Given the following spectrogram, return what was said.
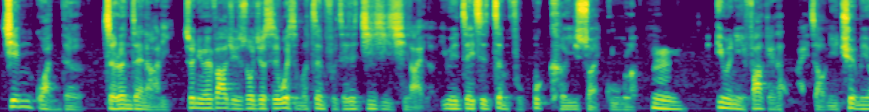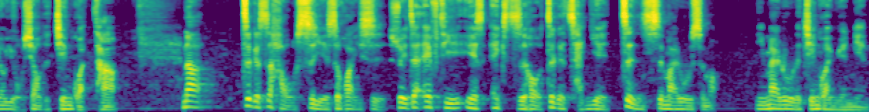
监管的责任在哪里？所以你会发觉说，就是为什么政府这次积极起来了？因为这次政府不可以甩锅了，嗯，因为你发给他的牌照，你却没有有效的监管他。那这个是好事也是坏事。所以在 FTSX 之后，这个产业正式迈入什么？你迈入了监管元年，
